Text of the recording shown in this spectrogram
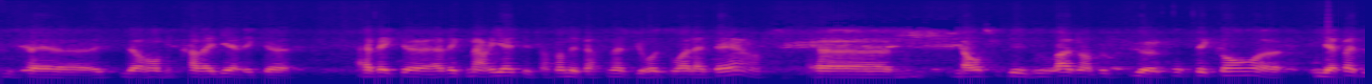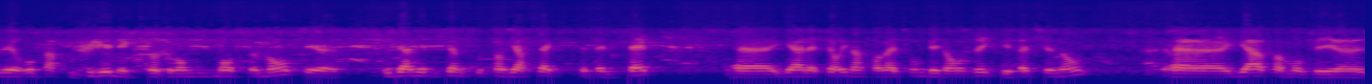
s'il aurait envie de travailler avec avec, avec Mariette et certains des personnages du Retour à la Terre. Il y a ensuite des ouvrages un peu plus conséquents où il n'y a pas de héros particulier mais je recommande vivement en ce moment. C'est le dernier bouquin de Christian Garcia qui s'appelle 7. Euh, il y a la théorie d'information de Bélanger qui est passionnante. Euh, il y a, enfin bon, j'ai euh,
